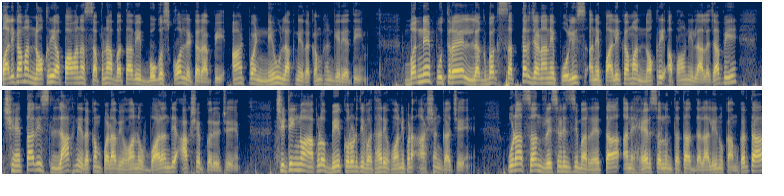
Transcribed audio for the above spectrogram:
પાલિકામાં નોકરી અપાવવાના સપના બતાવી બોગસ કોલ લેટર આપી આઠ પોઈન્ટ નેવું લાખની રકમ ખંખેરી હતી. બંને પુત્રએ લગભગ સત્તર જણાને પોલીસ અને પાલિકામાં નોકરી અપાવવાની લાલચ આપી છેતાલીસ લાખની રકમ પડાવી હોવાનો વાળંદે આક્ષેપ કર્યો છે. ચીટિંગનો આંકડો બે કરોડથી વધારે હોવાની પણ આશંકા છે. પુણા સન રેસિડેન્સીમાં રહેતા અને હેર સલૂન તથા દલાલીનું કામ કરતા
